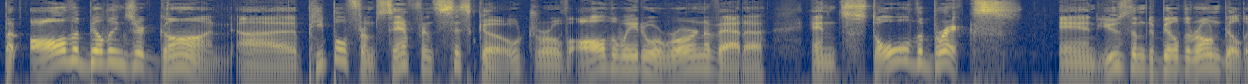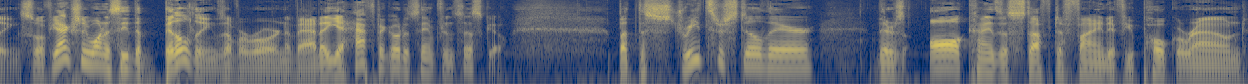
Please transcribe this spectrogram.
But all the buildings are gone. Uh, people from San Francisco drove all the way to Aurora, Nevada, and stole the bricks and use them to build their own buildings. So if you actually want to see the buildings of Aurora, Nevada, you have to go to San Francisco. But the streets are still there. There's all kinds of stuff to find if you poke around,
